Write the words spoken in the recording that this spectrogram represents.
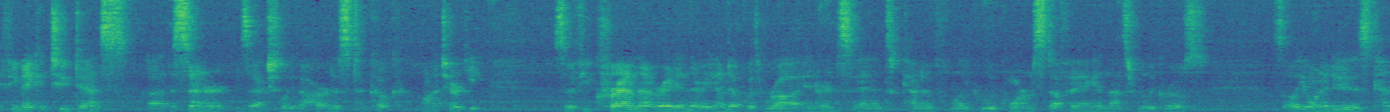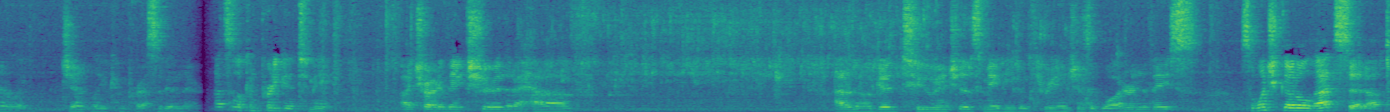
if you make it too dense, uh, the center is actually the hardest to cook on a turkey. So if you cram that right in there, you end up with raw innards and kind of like lukewarm stuffing, and that's really gross. So all you want to do is kind of like gently compress it in there. That's looking pretty good to me. I try to make sure that I have, I don't know, a good two inches, maybe even three inches of water in the base. So once you got all that set up,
